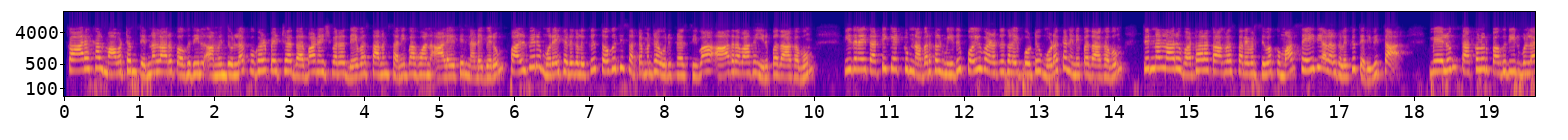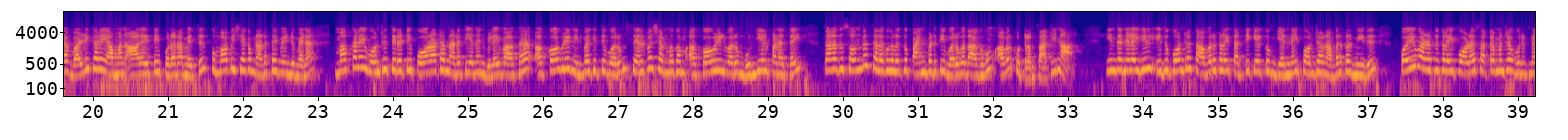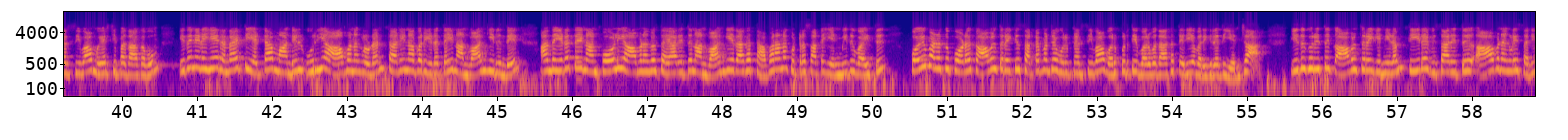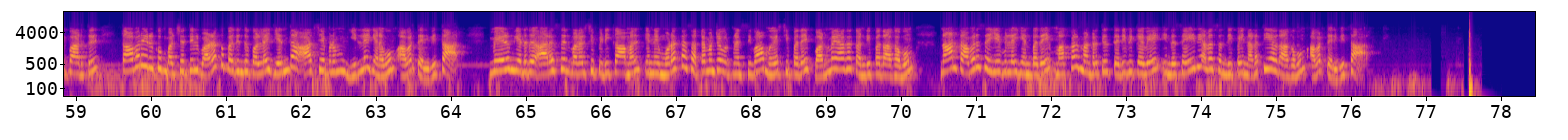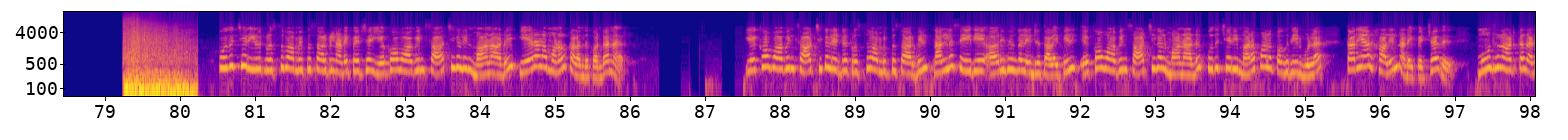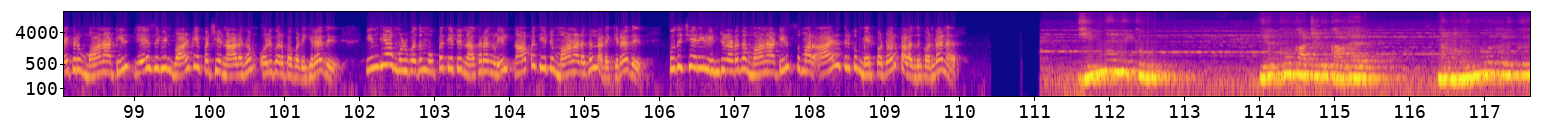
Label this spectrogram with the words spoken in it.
காரைக்கால் மாவட்டம் திருநள்ளாறு பகுதியில் அமைந்துள்ள புகழ்பெற்ற தர்பானேஸ்வரர் தேவஸ்தானம் சனி பகவான் ஆலயத்தில் நடைபெறும் பல்வேறு முறைகேடுகளுக்கு தொகுதி சட்டமன்ற உறுப்பினர் சிவா ஆதரவாக இருப்பதாகவும் இதனை தட்டி கேட்கும் நபர்கள் மீது பொய் வழக்குகளை போட்டு முடக்க நினைப்பதாகவும் திருநள்ளாறு வட்டார காங்கிரஸ் தலைவர் சிவகுமார் செய்தியாளர்களுக்கு தெரிவித்தார். மேலும் தக்கலூர் பகுதியில் உள்ள வழிக்கரை அம்மன் ஆலயத்தை புனரமைத்து கும்பாபிஷேகம் நடத்த வேண்டும் என மக்களை ஒன்று திரட்டி போராட்டம் நடத்தியதன் விளைவாக அக்கோவிலை நிர்வகித்து வரும் செல்வ சண்முகம் அக்கோவிலில் வரும் உண்டியல் பணத்தை தனது சொந்த செலவுகளுக்கு பயன்படுத்தி வருவதாகவும் அவர் குற்றம் சாட்டினார். இந்த நிலையில் இது போன்ற தவறுகளை தட்டி கேட்கும் எண்ணெய் போன்ற நபர்கள் மீது பொய் வழக்குகளை போட சட்டமன்ற உறுப்பினர் சிவா முயற்சிப்பதாகவும் இதனிடையே இரண்டாயிரத்தி எட்டாம் ஆண்டில் உரிய ஆவணங்களுடன் தனிநபர் இடத்தை நான் வாங்கியிருந்தேன். அந்த இடத்தை நான் போலி ஆவணங்கள் தயாரித்து நான் வாங்கியதாக தவறான குற்றச்சாட்டை என் மீது வைத்து பொய் வழக்கு போட காவல்துறைக்கு சட்டமன்ற உறுப்பினர் சிவா வற்புறுத்தி வருவதாக தெரிய வருகிறது என்றார். இதுகுறித்து காவல்துறை என்னிடம் தீர விசாரித்து ஆவணங்களை சரிபார்த்து தவறு இருக்கும் பட்சத்தில் வழக்கு பதிந்து கொள்ள எந்த ஆட்சேபனமும் இல்லை எனவும் அவர் தெரிவித்தார். மேலும் எனது அரசியல் வளர்ச்சி பிடிக்காமல் என்னை முடக்க சட்டமன்ற உறுப்பினர் சிவா முயற்சிப்பதை வன்மையாக கண்டிப்பதாகவும் நான் தவறு செய்யவில்லை என்பதை மக்கள் மன்றத்தில் தெரிவிக்கவே இந்த செய்தியாளர் சந்திப்பை நடத்தியதாகவும் அவர் தெரிவித்தார். புதுச்சேரியில் கிறிஸ்துவ அமைப்பு சார்பில் நடைபெற்ற எகோவாவின் சாட்சிகளின் மாநாடு ஏராளமானோர் கலந்து கொண்டனர். எகோவாவின் சாட்சிகள் என்ற கிறிஸ்துவ அமைப்பு சார்பில் நல்ல செய்தியை அறிவுங்கள் என்ற தலைப்பில் எகோவாவின் சாட்சிகள் மாநாடு புதுச்சேரி மரப்பாலம் பகுதியில் உள்ள தனியார் ஹாலில் நடைபெற்றது. மூன்று நாட்கள் நடைபெறும் மாநாட்டில் இயேசுவின் வாழ்க்கை பற்றிய நாடகம் ஒளிபரப்பப்படுகிறது. இந்தியா முழுவதும் முப்பத்தி எட்டு நகரங்களில் நாற்பத்தி எட்டு மாநாடுகள் நடக்கிறது. புதுச்சேரியில் இன்று நடந்த மாநாட்டில் சுமார் ஆயிரத்திற்கும் மேற்பட்டோர் கலந்து கொண்டனர். என்னென்னைக்கும் இறக்கம் காட்டுறதுக்காக நம்ம முன்னோர்களுக்கு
